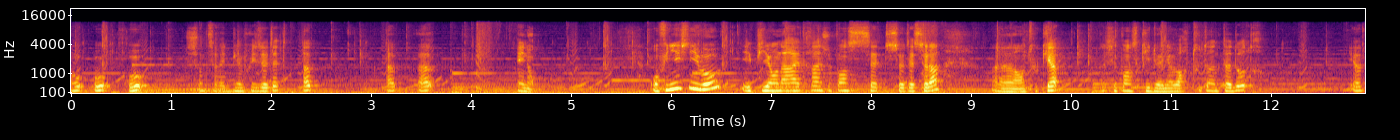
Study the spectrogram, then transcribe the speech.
Oh, oh, oh. Je sens que ça va être bien prise de tête. Hop, hop, hop. Et non. On finit ce niveau, et puis on arrêtera, je pense, cette, ce test-là. Euh, en tout cas, je pense qu'il doit y avoir tout un tas d'autres. Et hop,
